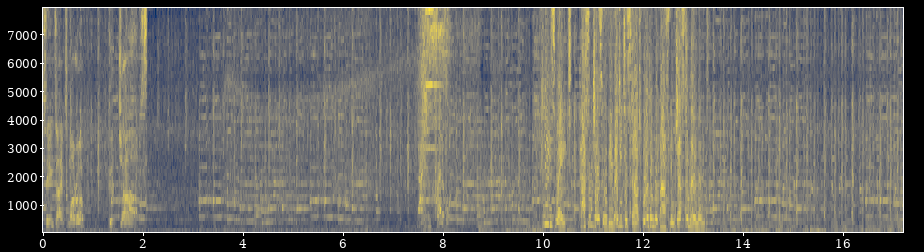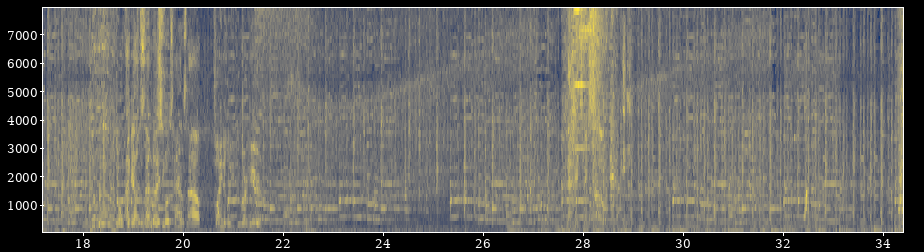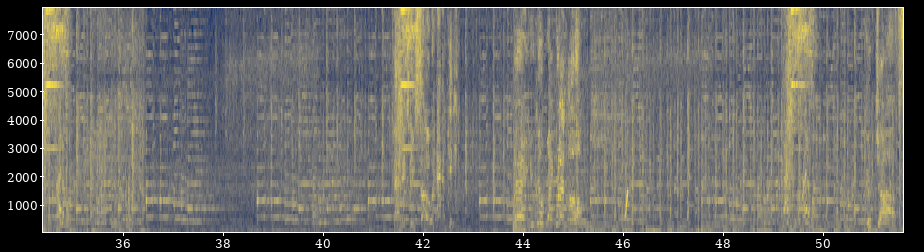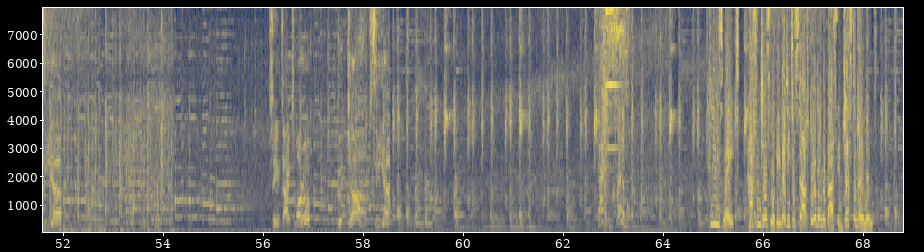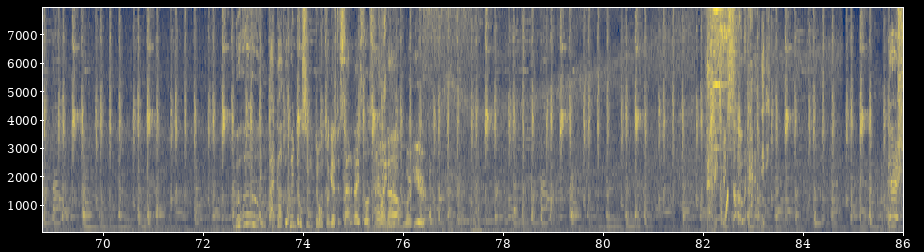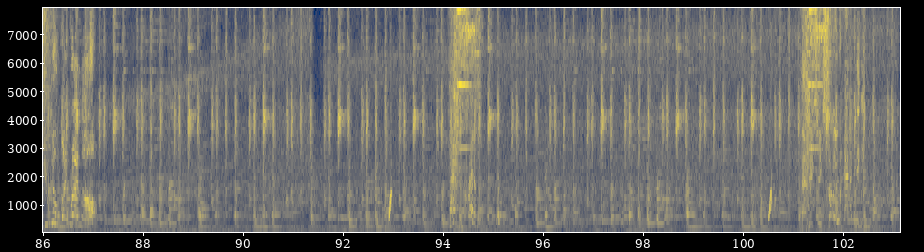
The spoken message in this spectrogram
Same time tomorrow? Good job. That's incredible. Please wait. Passengers will be ready to start boarding the bus in just a moment. Don't forget to sanitize those hands now. Finally, you are here. That makes me so happy. Makes me so happy. Hey, you killed my grandma! That's incredible. Good job. See ya. Same time tomorrow? Good job. See ya. That's incredible. Please wait. Passengers will be ready to start boarding the bus in just a moment. Woohoo! I got the window seat. Don't forget to sanitize those hands Finally, now. We're here. That makes me so happy. Hey, you killed my grandma! That's incredible! Makes me so happy.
